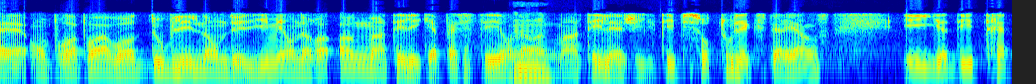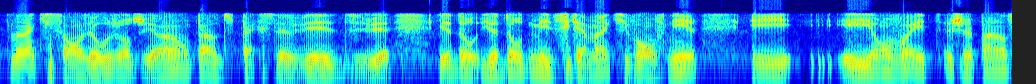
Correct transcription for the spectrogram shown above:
Euh, on ne pourra pas avoir doublé le nombre de lits, mais on aura augmenté les capacités, on aura mm. augmenté l'agilité, puis surtout l'expérience. Et il y a des traitements qui sont là aujourd'hui. Hein. On parle du Paxlovid, du, il y a d'autres médicaments qui vont venir et, et on va être, je pense,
